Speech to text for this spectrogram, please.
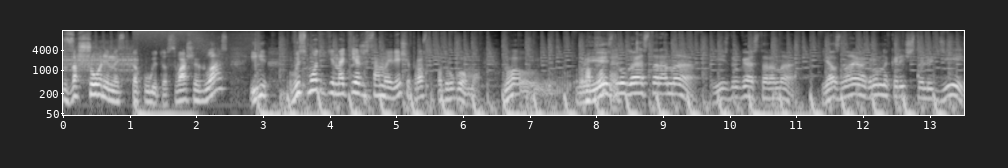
зашоренность какую-то с ваших глаз, и вы смотрите на те же самые вещи просто по-другому. Но, Но есть другая сторона. Есть другая сторона. Я знаю огромное количество людей,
